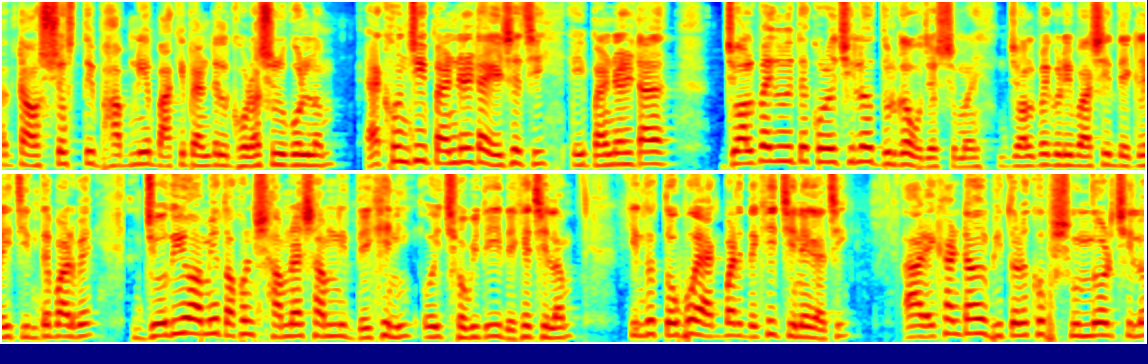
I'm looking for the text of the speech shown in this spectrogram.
একটা অস্বস্তি ভাব নিয়ে বাকি প্যান্ডেল ঘোরা শুরু করলাম। এখন যেই প্যান্ডেলটা এসেছি এই প্যান্ডেলটা জলপাইগুড়িতে করেছিল দুর্গাপূজার সময়। জলপাইগুড়িবাসী দেখলেই চিনতে পারবে। যদিও আমি তখন সামনাসামনি দেখিনি ওই ছবিতেই দেখেছিলাম। কিন্তু তবুও একবার দেখেই চিনে গেছি। আর এখানটাও ভিতরে খুব সুন্দর ছিল।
